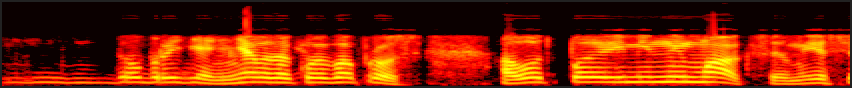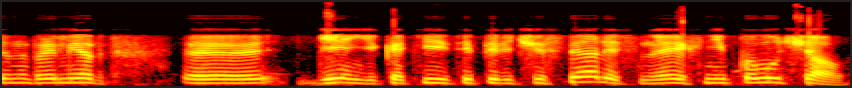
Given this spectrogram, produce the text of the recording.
Добрый день. У меня вот такой вопрос. А вот по именным акциям, если, например, э, деньги какие-то перечислялись, но я их не получал,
